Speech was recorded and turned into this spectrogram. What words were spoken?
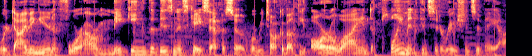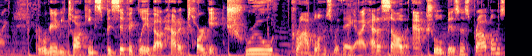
we're diving in for our Making the Business Case episode, where we talk about the ROI and deployment considerations of AI. And we're going to be talking specifically about how to target true problems with AI, how to solve actual business problems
